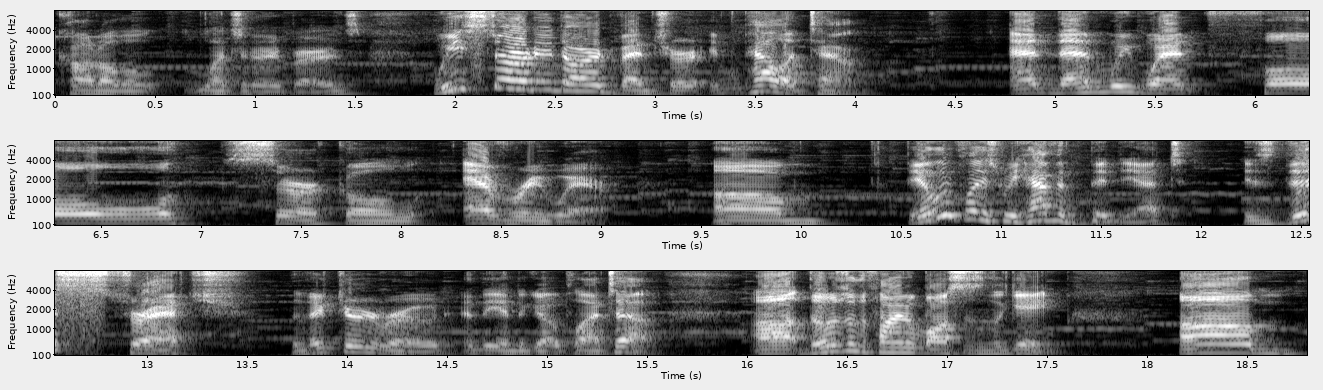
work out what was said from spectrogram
caught all the legendary birds, we started our adventure in Pallet Town. And then we went full circle everywhere. Um, the only place we haven't been yet is this stretch, the Victory Road, and the Indigo Plateau. Uh, those are the final bosses of the game. Um,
